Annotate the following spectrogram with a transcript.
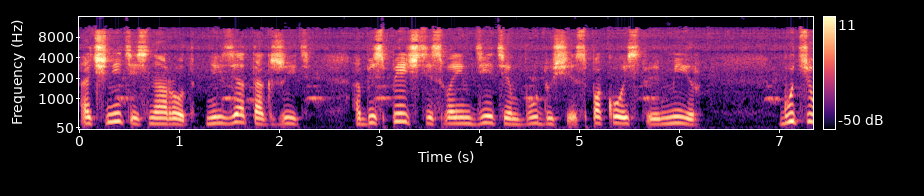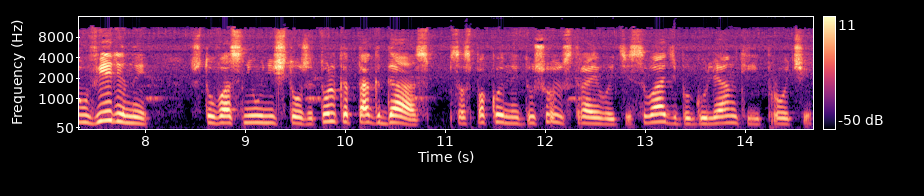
Очнитесь, народ, нельзя так жить. Обеспечьте своим детям будущее, спокойствие, мир. Будьте уверены, что вас не уничтожат. Только тогда со спокойной душой устраивайте свадьбы, гулянки и прочее.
